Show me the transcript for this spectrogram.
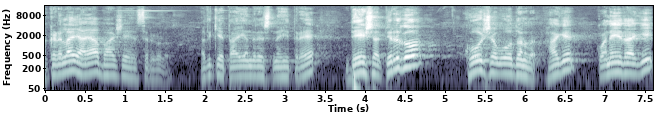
ಆ ಕಡೆಲ್ಲ ಯಾವ ಭಾಷೆ ಹೆಸರುಗಳು. ಅದಕ್ಕೆ ತಾಯಿ ಅಂದರೆ ಸ್ನೇಹಿತರೆ, ದೇಶ ತಿರುಗೋ, ಕೋಶ ಓದು ಹಾಗೆ ಕೊನೆಯದಾಗಿ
